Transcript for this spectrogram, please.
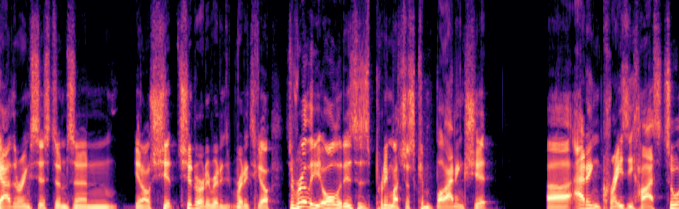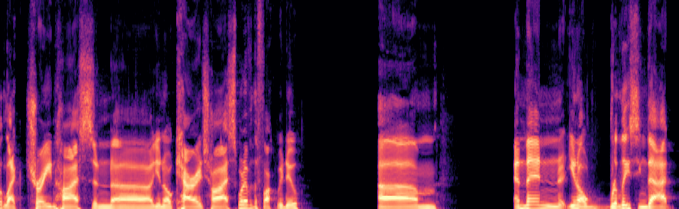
gathering systems and you know shit shit already ready ready to go. So really, all it is is pretty much just combining shit, uh, adding crazy heists to it, like train heists and uh, you know carriage heists, whatever the fuck we do. Um, and then you know releasing that,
